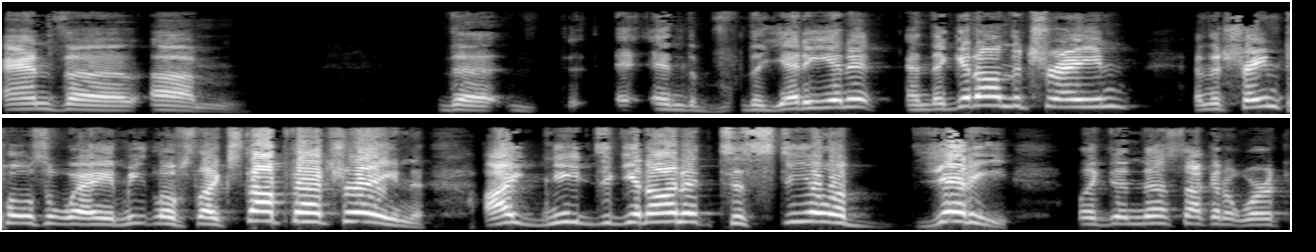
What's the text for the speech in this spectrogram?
and the um the and the the yeti in it and they get on the train and the train pulls away. And meatloaf's like stop that train! I need to get on it to steal a yeti! Like then that's not going to work.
